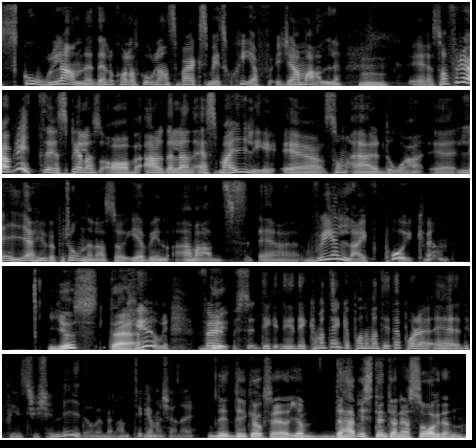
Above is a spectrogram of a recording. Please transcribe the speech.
skolan, den lokala skolans verksamhetschef Jamal Mm. eh, som för övrigt eh, spelas av Ardalan Esmaili eh, som är då eh, Leia, huvudpersonen, alltså Evin Ahmads real life pojkvän. Just det. Kul! För det- det, det, kan man tänka på när man tittar på det. Det finns ju kemi dem emellan, tycker jag man känner. Det tycker jag också. Jag, jag, det här visste inte jag när jag såg den.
